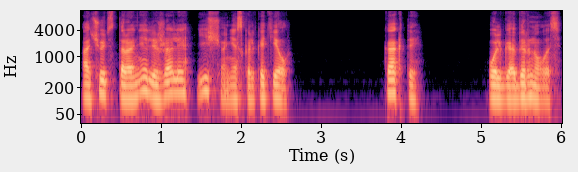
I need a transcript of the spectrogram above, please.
а чуть в стороне лежали еще несколько тел. «Как ты?» Ольга обернулась.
